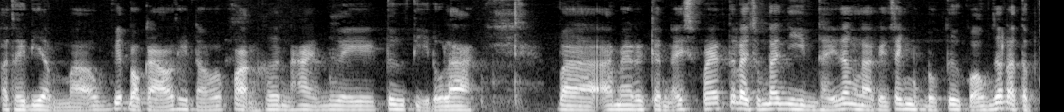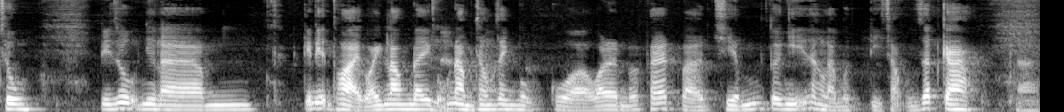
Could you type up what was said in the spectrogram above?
ở thời điểm mà ông viết báo cáo thì nó khoảng hơn 24 tỷ đô la và American Express tức là chúng ta nhìn thấy rằng là cái danh mục đầu tư của ông rất là tập trung ví dụ như là cái điện thoại của anh Long đây cũng. Dạ. nằm trong danh mục của Warren Buffett và chiếm tôi nghĩ rằng là một tỷ trọng rất cao. Dạ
